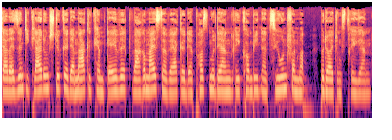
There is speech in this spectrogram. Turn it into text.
Dabei sind die Kleidungsstücke der Marke Camp David wahre Meisterwerke der postmodernen Rekombination von Bedeutungsträgern.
